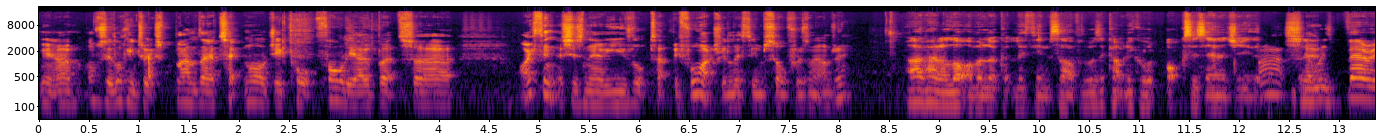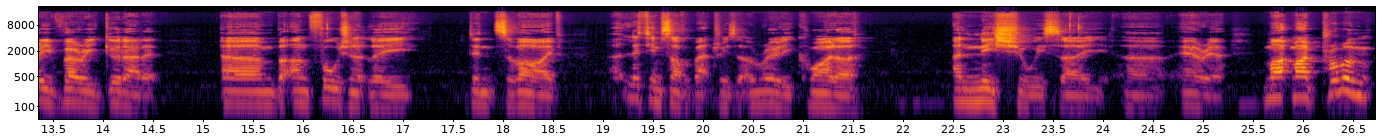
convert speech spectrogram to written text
you know, obviously looking to expand their technology portfolio, but uh, I think this is an area you've looked at before, actually, lithium sulfur, isn't it, Andrew? I've had a lot of a look at lithium sulfur. There was a company called Oxis Energy that, That's that was very, very good at it, um, but unfortunately didn't survive. Uh, lithium sulfur batteries are really quite a a niche, shall we say, uh, area. My my problem,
